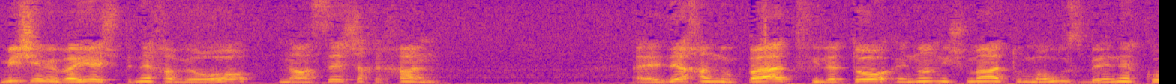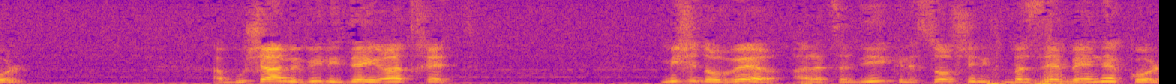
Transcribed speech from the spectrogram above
מי שמבייש פני חברו, נעשה שכחן. על ידי חנופה תפילתו אינו נשמעת ומאוס בעיני כל. הבושה מביא לידי יראת חטא. מי שדובר על הצדיק לסוף שנתבזה בעיני כל.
